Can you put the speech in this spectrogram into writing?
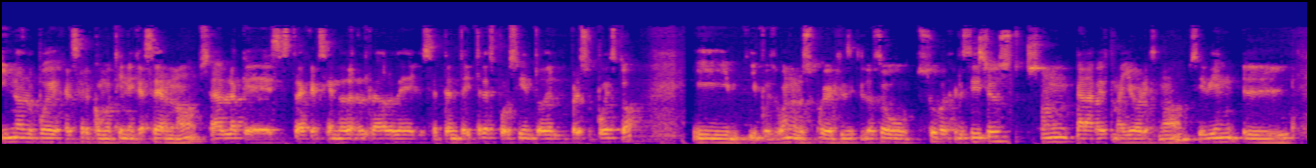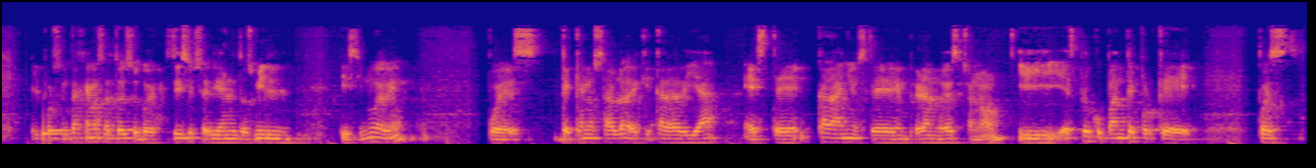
y no lo puede ejercer como tiene que hacer, ¿no? Se habla que se está ejerciendo alrededor del 73% del presupuesto y, y, pues bueno, los, los subejercicios son cada vez mayores, ¿no? Si bien el, el porcentaje más alto de subejercicios se dio en el 2019, pues de qué nos habla de que cada día este, cada año esté empeorando esto, ¿no? Y es preocupante porque, pues,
